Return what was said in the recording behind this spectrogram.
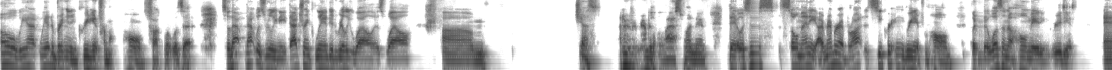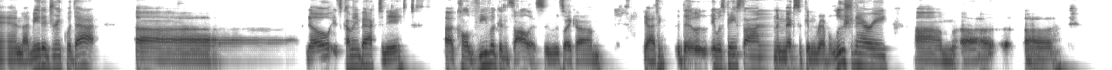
oh, we had we had to bring an ingredient from home. Fuck, what was it? So that that was really neat. That drink landed really well as well. Um, just I don't even remember the last one, man. There was just so many. I remember I brought a secret ingredient from home, but it wasn't a homemade ingredient, and I made a drink with that. Uh, no, it's coming back to me uh, called Viva Gonzalez. It was like, um, yeah, I think it was based on a Mexican revolutionary. Um, uh,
